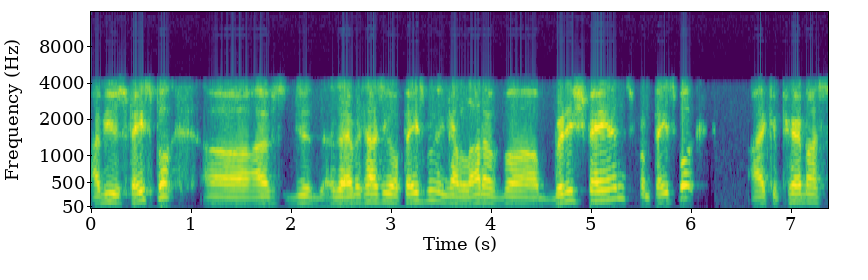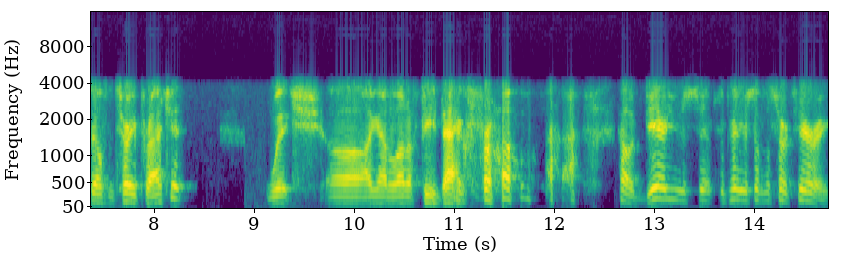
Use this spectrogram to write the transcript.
I've used Facebook. Uh, I've did advertising on Facebook and got a lot of uh, British fans from Facebook. I compare myself to Terry Pratchett, which uh, I got a lot of feedback from. How dare you compare yourself to Sartori?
